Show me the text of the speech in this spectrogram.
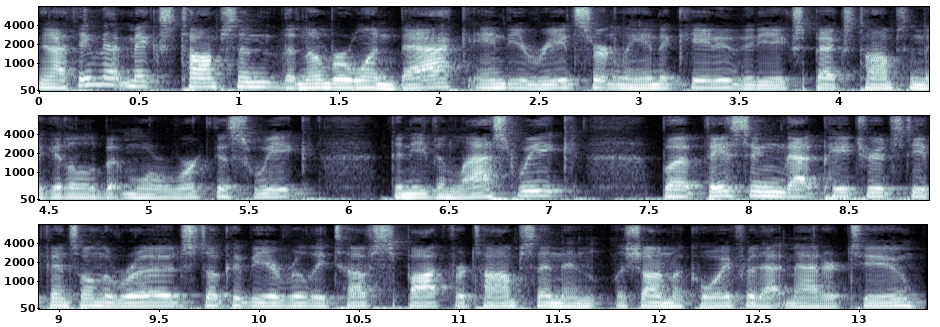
And I think that makes Thompson the number one back. Andy Reid certainly indicated that he expects Thompson to get a little bit more work this week than even last week. But facing that Patriots defense on the road still could be a really tough spot for Thompson and LeSean McCoy for that matter, too.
